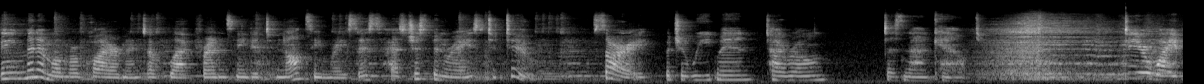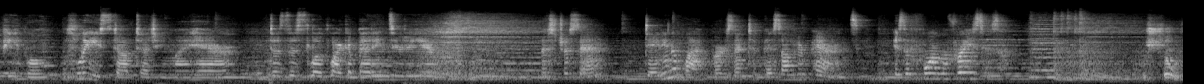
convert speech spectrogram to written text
the minimum requirement of black friends needed to not seem racist has just been raised to two. Sorry, but your weed man, Tyrone, does not count. Dear white people, please stop touching my hair. Does this look like a petting zoo to you? Mistress N, dating a black person to piss off your parents is a form of racism. The show's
